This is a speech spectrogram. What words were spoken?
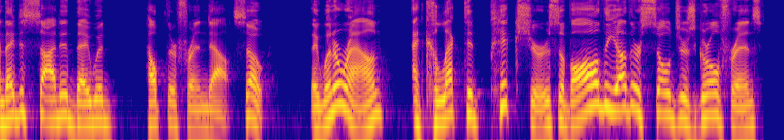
and they decided they would help their friend out. So they went around and collected pictures of all the other soldiers' girlfriends,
